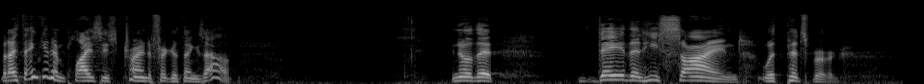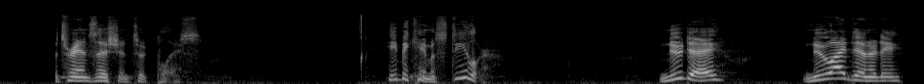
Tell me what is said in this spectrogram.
but I think it implies he's trying to figure things out. You know, that day that he signed with Pittsburgh, the transition took place. He became a Steeler. New day, new identity,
